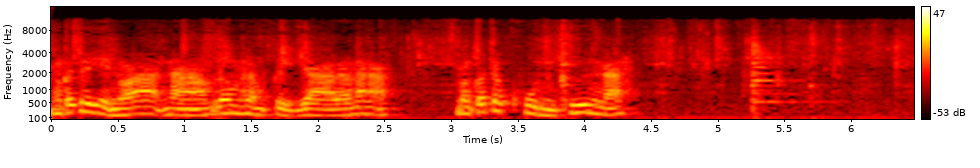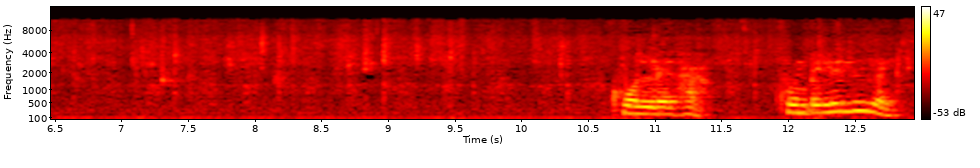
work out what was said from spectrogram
มันก็จะเห็นว่าน้ำเริ่มทำกริยาแล้วนะคะ มันก็จะขุ่นขึ้นนะคนเลยค่ะ คนไปเรื่อยๆ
